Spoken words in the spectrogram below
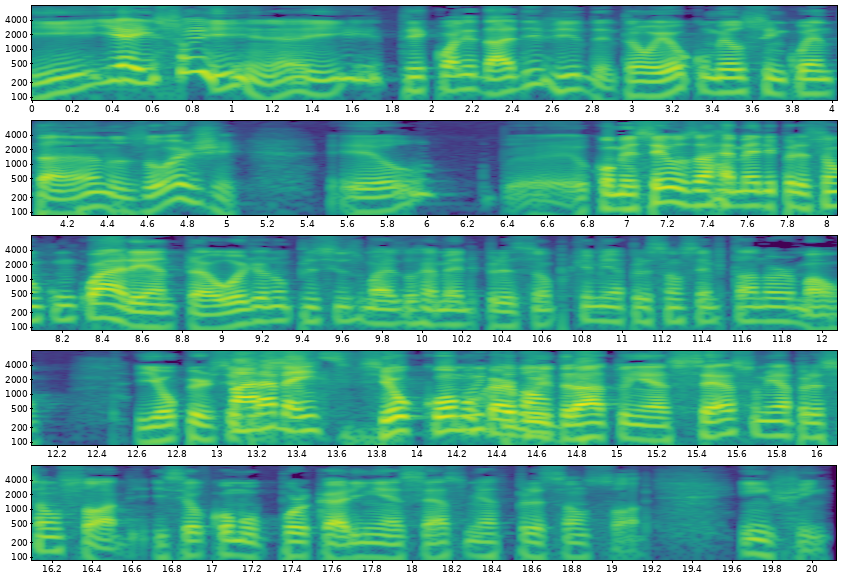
e, e é isso aí, né? e ter qualidade de vida. Então eu com meus 50 anos hoje, eu eu comecei a usar remédio de pressão com 40. Hoje eu não preciso mais do remédio de pressão porque minha pressão sempre está normal. E eu percebo Parabéns. se eu como Muito carboidrato bom. em excesso, minha pressão sobe. E se eu como porcaria em excesso, minha pressão sobe. Enfim.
